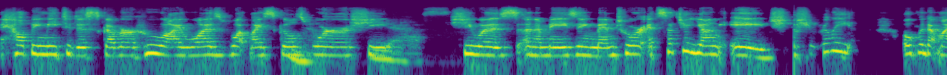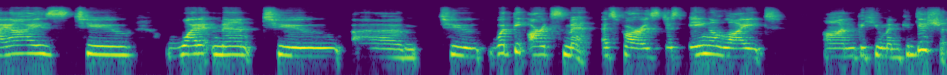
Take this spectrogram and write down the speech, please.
helping me to discover who I was, what my skills were, she yes. She was an amazing mentor at such a young age. She really opened up my eyes to what it meant to um, to what the arts meant as far as just being a light on the human condition.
